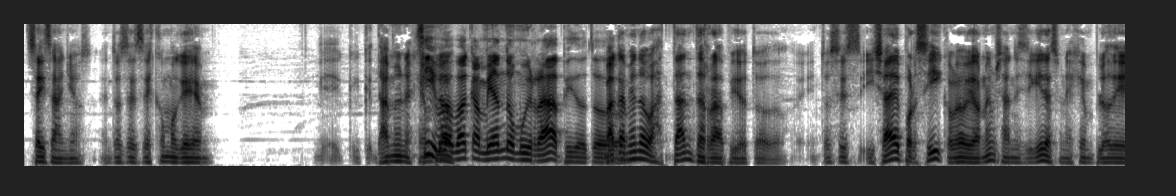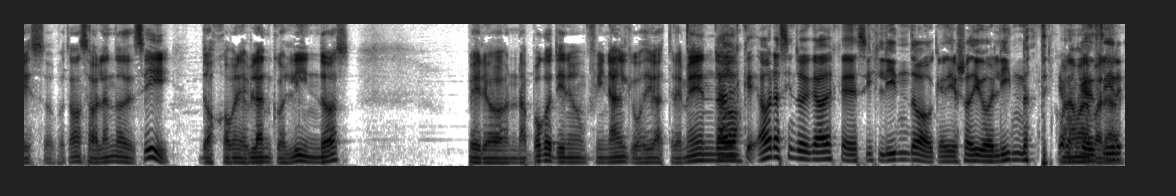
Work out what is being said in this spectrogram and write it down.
seis años. Entonces es como que. eh, que- que dame un ejemplo. sí va, va cambiando muy rápido todo. Va cambiando bastante rápido todo. Entonces, y ya de por sí, con Nueva York Name ya ni siquiera es un ejemplo de eso. Porque estamos hablando de, sí, dos jóvenes blancos lindos. Pero tampoco tiene un final que vos digas tremendo. que- ahora siento que cada vez que decís lindo o que yo digo lindo, Una que decir...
